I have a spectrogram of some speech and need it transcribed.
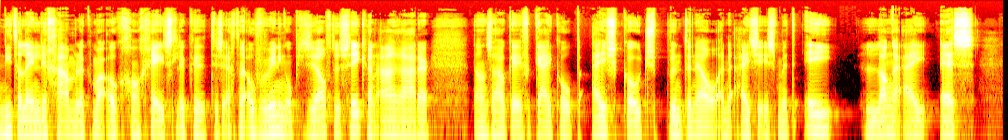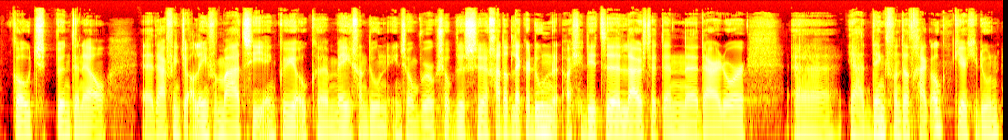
niet alleen lichamelijk, maar ook gewoon geestelijk. Het is echt een overwinning op jezelf. Dus zeker een aanrader. Dan zou ik even kijken op ijscoach.nl. En de ijsje is met E, lange I, S, coach.nl. Uh, daar vind je alle informatie en kun je ook uh, mee gaan doen in zo'n workshop. Dus uh, ga dat lekker doen als je dit luistert en daardoor ja, denkt van dat ga ik ook een keertje doen.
